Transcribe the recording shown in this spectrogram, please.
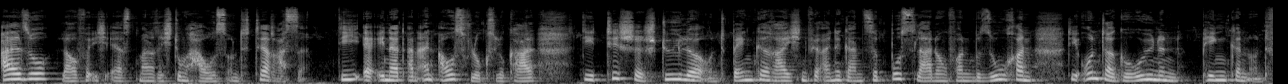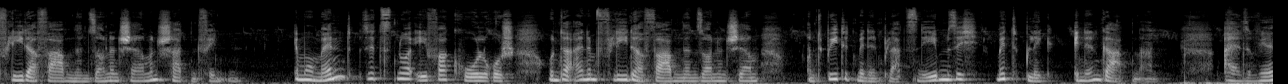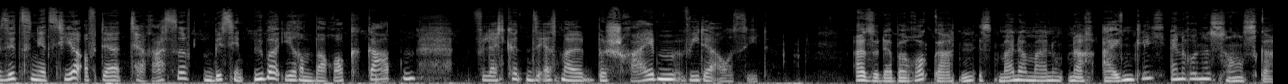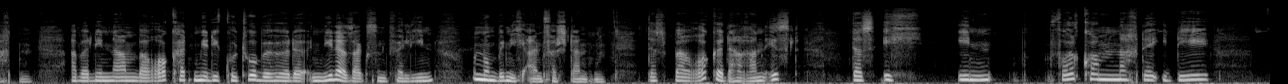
Also laufe ich erstmal Richtung Haus und Terrasse. Die erinnert an ein Ausflugslokal. Die Tische, Stühle und Bänke reichen für eine ganze Busladung von Besuchern, die unter grünen, pinken und fliederfarbenen Sonnenschirmen Schatten finden. Im Moment sitzt nur Eva Kohlrusch unter einem fliederfarbenen Sonnenschirm und bietet mir den Platz neben sich mit Blick in den Garten an. Also, wir sitzen jetzt hier auf der Terrasse, ein bisschen über Ihrem Barockgarten. Vielleicht könnten Sie erstmal beschreiben, wie der aussieht. Also der Barockgarten ist meiner Meinung nach eigentlich ein Renaissancegarten, aber den Namen Barock hat mir die Kulturbehörde in Niedersachsen verliehen und nun bin ich einverstanden. Das Barocke daran ist, dass ich ihn vollkommen nach der Idee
